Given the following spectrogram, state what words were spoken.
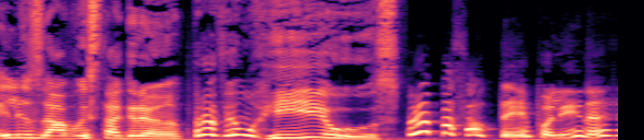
Ele usava o Instagram para ver um rios, para passar o tempo ali, né?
